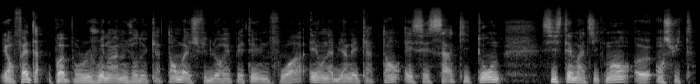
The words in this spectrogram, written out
Et en fait, pour le jouer dans la mesure de 4 temps, bah, il suffit de le répéter une fois et on a bien les 4 temps et c'est ça qui tourne systématiquement euh, ensuite.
